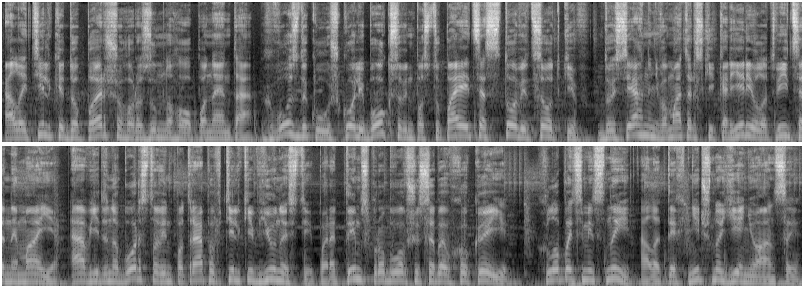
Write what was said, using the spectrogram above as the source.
Але тільки до першого розумного опонента. Гвоздику у школі боксу він поступається 100%. Досягнень в аматорській кар'єрі у латвійця немає. А в єдиноборство він потрапив тільки в юності, перед тим спробувавши себе в хокеї. Хлопець міцний, але технічно є нюанси.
